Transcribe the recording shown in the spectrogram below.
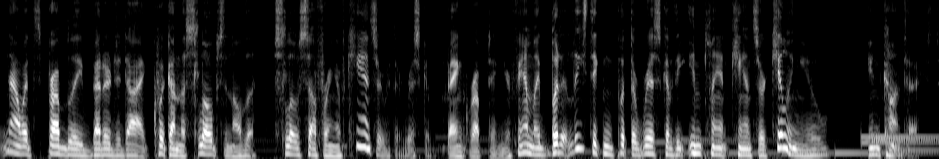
Now, it's probably better to die quick on the slopes than all the slow suffering of cancer with the risk of bankrupting your family, but at least it can put the risk of the implant cancer killing you in context.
